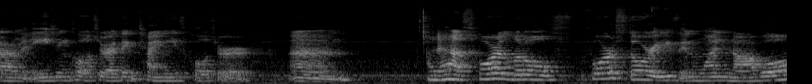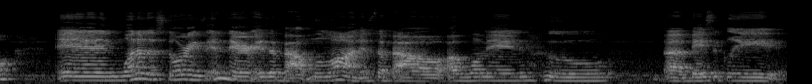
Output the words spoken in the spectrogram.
um, Asian culture, I think Chinese culture. Um, and it has four little, four stories in one novel and one of the stories in there is about Mulan. It's about a woman who uh, basically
